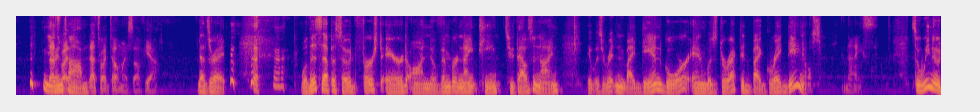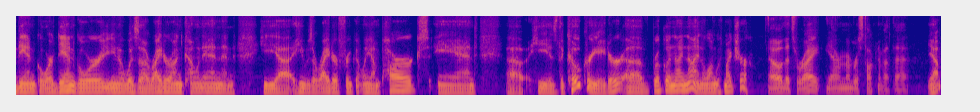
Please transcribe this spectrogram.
you That's and Tom. that's what I tell myself. Yeah. That's right. well, this episode first aired on November 19th, 2009. It was written by Dan Goor and was directed by Greg Daniels. Nice. So we know Dan Goor. Dan Goor, you know, was a writer on Conan, and he uh, he was a writer frequently on Parks, and uh, he is the co-creator of Brooklyn Nine Nine, along with Mike Schur. Oh, that's right. Yeah, I remember us talking about that. Yep.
